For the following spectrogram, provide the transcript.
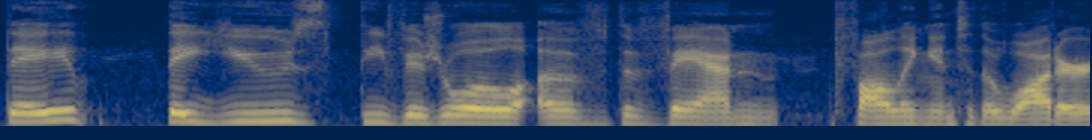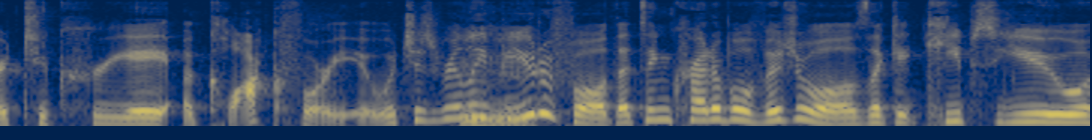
they they use the visual of the van falling into the water to create a clock for you, which is really beautiful. That's incredible visuals. Like it keeps you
